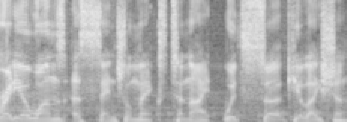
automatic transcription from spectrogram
Radio 1's Essential Mix tonight with Circulation.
